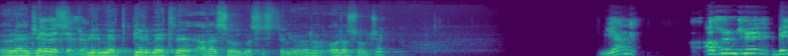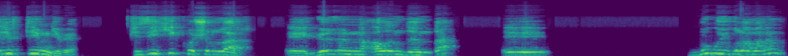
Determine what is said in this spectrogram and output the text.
Öğrenci Evet arası bir, met, bir metre arası olması isteniyor. O- nasıl olacak? Yani az önce belirttiğim gibi fiziki koşullar e, göz önüne alındığında e, bu uygulamanın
